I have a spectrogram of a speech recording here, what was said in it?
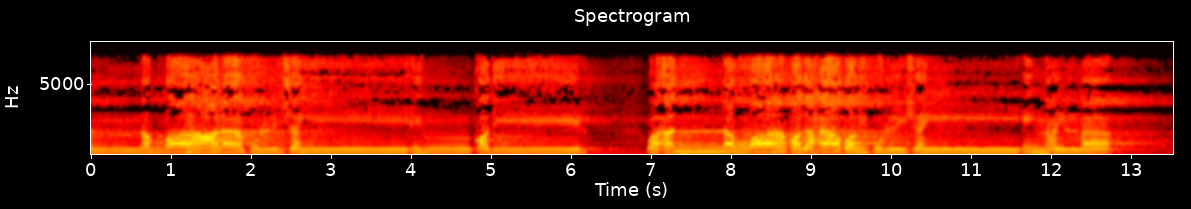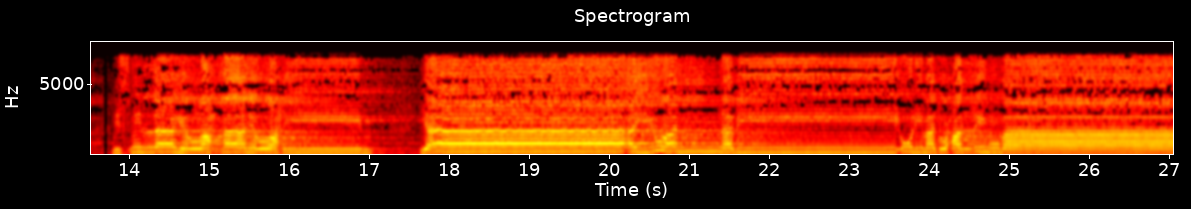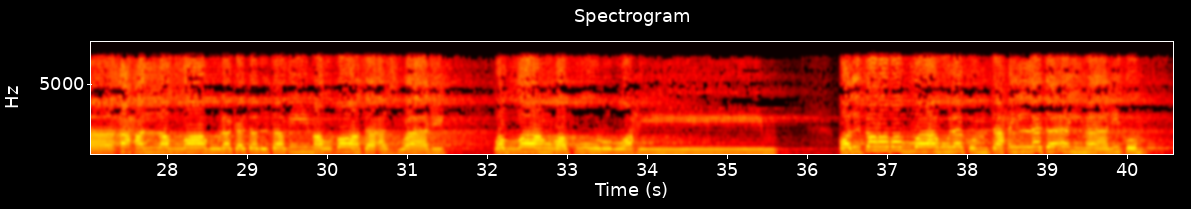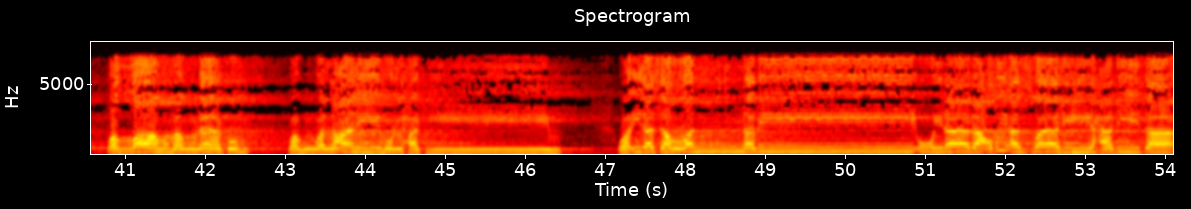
أن الله على كل شيء قدير وأن الله قد حاط بكل شيء علما. بسم الله الرحمن الرحيم. يا أيها النبي لم تحرم ما أحل الله لك تبتغي مرضات أزواجك والله غفور رحيم. قد فرض الله لكم تحلة أيمانكم والله مولاكم وهو العليم الحكيم. وإذا سر النبي إلى بعض أزواجه حديثا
